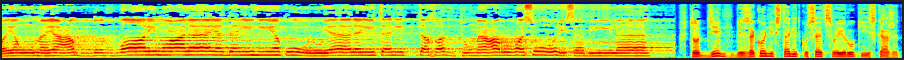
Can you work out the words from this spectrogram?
ويوم يعض الظالم على يديه يقول يا ليتني اتخذت مع الرسول سبيلا В тот день беззаконник станет кусать свои руки и скажет,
